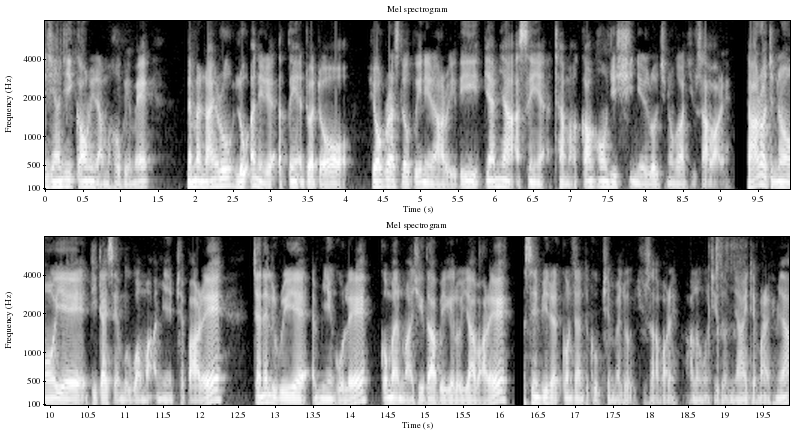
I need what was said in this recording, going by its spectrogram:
အရန်ကြီးကောင်းနေတာမဟုတ်ပေမဲ့နံပါတ်9 row လိုအပ်နေတဲ့အသင်းအတွက်တော့ yogurt လုပ်ပေးနေတာတွေဒီပြန်မြအဆင့်ရဲ့အထက်မှာကောင်းကောင်းကြီးရှိနေတယ်လို့ကျွန်တော်ကယူဆပါတယ် ဒါကတော့ကျွန်တော်ရဲ့ဒီတိုက်ဆိုင်မှုပေါ်မှာအမြင်ဖြစ်ပါတယ်ကျန်တဲ့လူတွေရဲ့အမြင်ကိုလည်း comment မှာရေးသားပေးကြလို့ရပါတယ်အဆင်ပြေတဲ့ content တစ်ခုဖြစ်မယ်လို့ယူဆပါတယ်အားလုံးကိုကျေးဇူးအများကြီးတင်ပါတယ်ခင်ဗျာ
